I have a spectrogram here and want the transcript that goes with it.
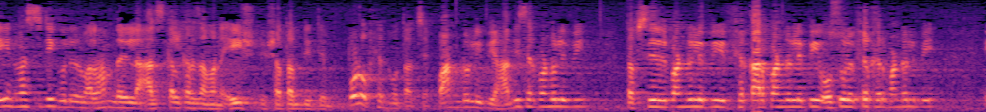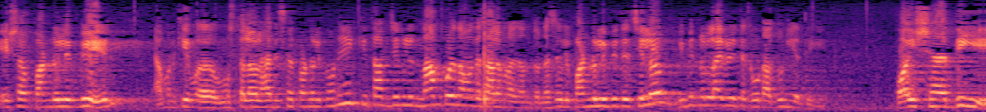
এই ইউনিভার্সিটি গুলির আলহামদুলিল্লাহ আজকালকার জামানে এই শতাব্দীতে বড় খেদমত আছে। পাণ্ডুলিপি, হাদিসের পাণ্ডুলিপি তফসিরের পাণ্ডুলিপি, ফেকার পাণ্ডুলিপি ওসুল ফেকের পাণ্ডুলিপি, এইসব পাণ্ডুলিপির, এমনকি মুস্তাল হাদিসের পাণ্ডুলিপি, অনেক কিতাব যেগুলির নাম করে আমাদের আলমরা জানতো না। সেগুলি পাণ্ডুলিপিতে ছিল, বিভিন্ন লাইব্রেরিতে গোটা দুনিয়া থেকে। পয়সা দিয়ে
